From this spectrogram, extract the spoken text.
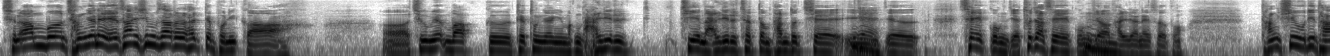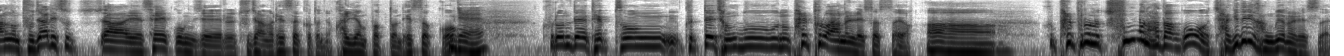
지난번 작년에 예산 심사를 할 때 보니까 어, 지금 막 그 대통령이 막 난리를 뒤에 난리를 쳤던 반도체 네. 이 세액공제, 투자 세액공제와 음. 관련해서도 당시 우리 당은 두 자리 숫자의 세액공제를 주장을 했었거든요. 관련 법도 냈었고. 네. 그런데 대통령 그때 정부는 8% 안을 냈었어요. 아. 그 8%는 충분하다고 자기들이 강변을 했어요.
